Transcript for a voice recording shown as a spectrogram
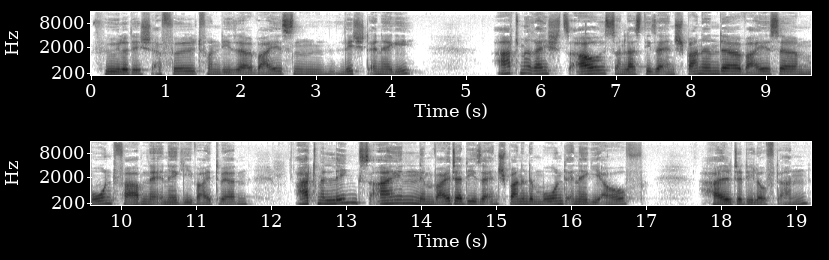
fühle dich erfüllt von dieser weißen Lichtenergie. Atme rechts aus und lass diese entspannende, weiße, mondfarbene Energie weit werden. Atme links ein, nimm weiter diese entspannende Mondenergie auf, halte die Luft an.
